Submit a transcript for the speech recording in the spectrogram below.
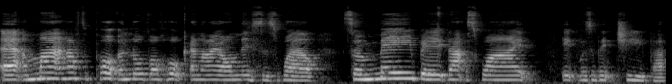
Uh, I might have to put another hook and eye on this as well. So maybe that's why it was a bit cheaper.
